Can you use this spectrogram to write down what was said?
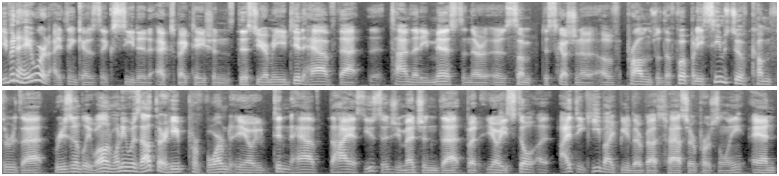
Even Hayward, I think, has exceeded expectations this year. I mean, he did have that time that he missed, and there is some discussion of, problems with the foot, but he seems to have come through that reasonably well. And when he was out there, he performed. You know, he didn't have the highest usage. You mentioned that, but you know, he's still. I think he might be their best passer personally, and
